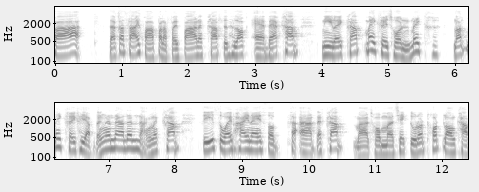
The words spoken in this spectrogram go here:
ฟ้า แล้วก็ซ้ายขวาปรับไฟฟ้านะครับเซ็นทรัลล็อกแอร์แบ็กครับนี่เลยครับ ไม่เคยชนไม่เน็อตไม่เคยขยับด้านหน้าด้านหลังนะครับ สีสวยภายในสดสะอาดนะครับ มาชมมาเช็คดูรถทดลองขับ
